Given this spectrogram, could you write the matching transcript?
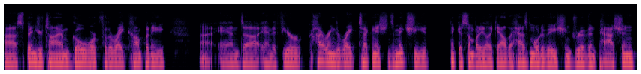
Uh, spend your time go work for the right company. Uh, and uh, and if you're hiring the right technicians make sure you think of somebody like al that has motivation driven passion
